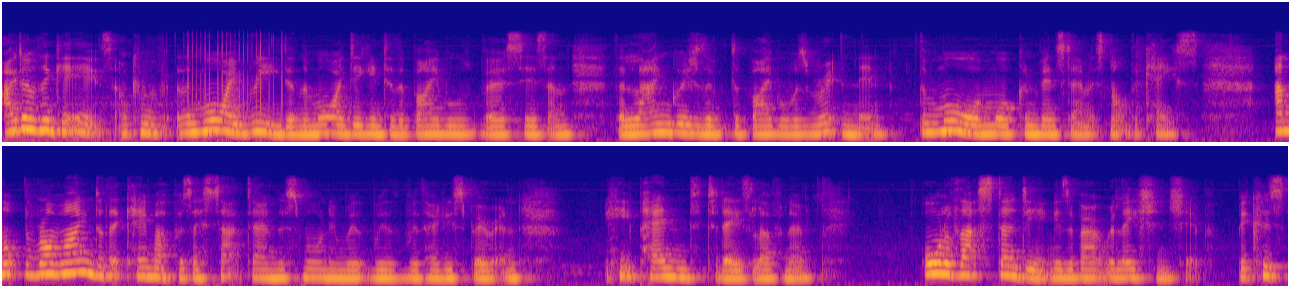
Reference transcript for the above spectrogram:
I don't think it is. I'm conv- the more I read and the more I dig into the Bible verses and the language that the Bible was written in, the more and more convinced I am it's not the case. And the reminder that came up as I sat down this morning with, with, with Holy Spirit and he penned today's love note, all of that studying is about relationship because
